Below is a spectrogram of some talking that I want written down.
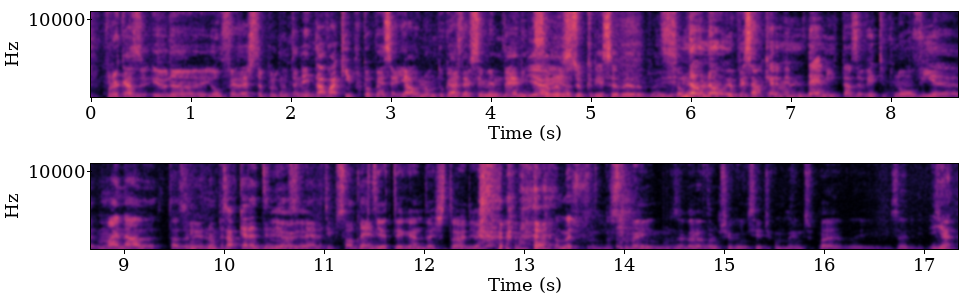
Por acaso, eu não, ele fez esta pergunta, nem estava aqui porque eu pensei, ah, o nome do gajo deve ser mesmo Danny. Yeah, sabes? Mas eu queria saber. só- Não, não, eu pensava que era mesmo Danny, estás a ver? Tipo, não havia mais nada, estás a ver? Não pensava que era Denilson, Yeah, yeah. era tipo só Danny. Curtia ter grande a história. Ah, mas, mas também, mas agora vamos ser conhecidos como Mendes, Paiva e Zénio. Yeah,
